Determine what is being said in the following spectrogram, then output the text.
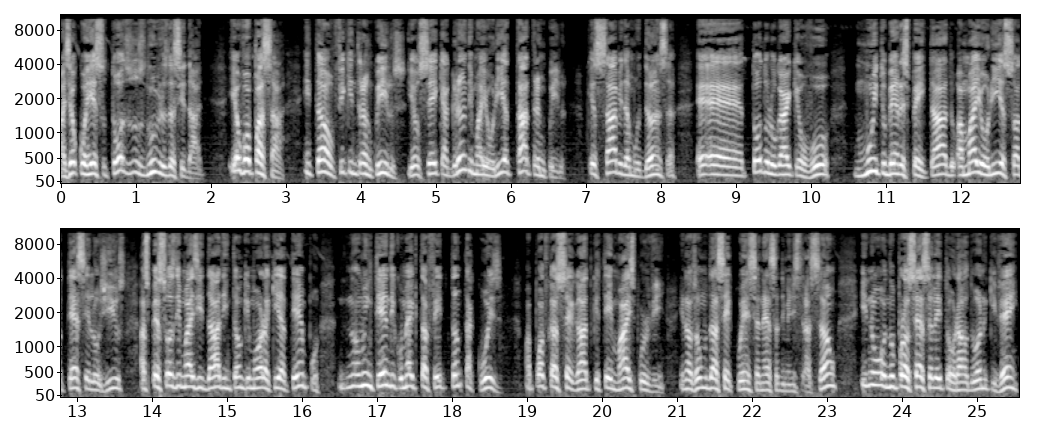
mas eu conheço todos os números da cidade. E eu vou passar. Então, fiquem tranquilos. E eu sei que a grande maioria está tranquila. Porque sabe da mudança. É, é, todo lugar que eu vou, muito bem respeitado. A maioria só tece elogios. As pessoas de mais idade, então, que moram aqui há tempo, não entendem como é que está feito tanta coisa. Mas pode ficar sossegado, porque tem mais por vir. E nós vamos dar sequência nessa administração. E no, no processo eleitoral do ano que vem,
